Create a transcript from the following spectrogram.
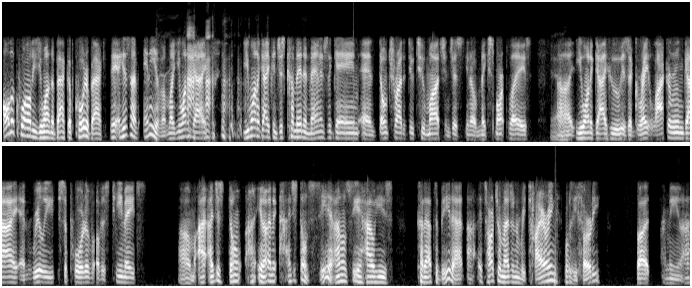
all the qualities you want in a backup quarterback, he doesn't have any of them. Like you want a guy, you want a guy who can just come in and manage the game and don't try to do too much and just you know make smart plays. Yeah. Uh, you want a guy who is a great locker room guy and really supportive of his teammates. Um, I, I just don't, I, you know, and I just don't see it. I don't see how he's cut out to be that. Uh, it's hard to imagine him retiring. What was he, thirty? But I mean, I,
